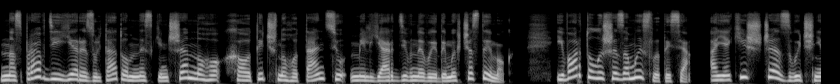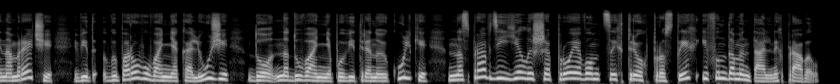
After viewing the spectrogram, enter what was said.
насправді є результатом нескінченного хаотичного танцю мільярдів невидимих частинок. І варто лише замислитися, а які ще звичні нам речі від випаровування калюжі до надування повітряної кульки насправді є лише проявом цих трьох простих і фундаментальних правил.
